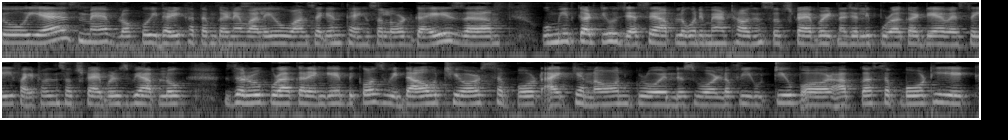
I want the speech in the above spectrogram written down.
तो यस मैं ब्लॉग को इधर ही खत्म करने वाली हूँ। One second thanks a lot guys उम्मीद करती हूँ जैसे आप लोगों ने मेरा थाउज़ेंड सब्सक्राइबर इतना जल्दी पूरा कर दिया है वैसे ही फाइव थाउज़ेंड सब्सक्राइबर्स भी आप लोग ज़रूर पूरा करेंगे। Because without your support I can not grow in this world of YouTube और आपका सपोर्ट ही एक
